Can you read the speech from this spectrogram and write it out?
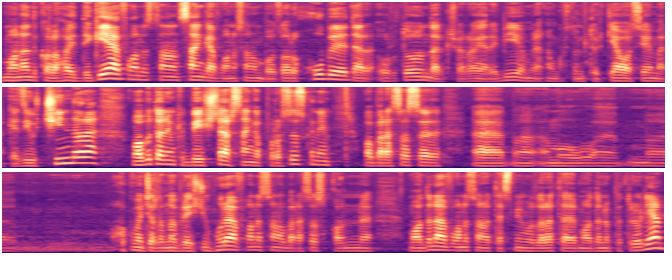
مانند کالاهای دیگه افغانستان سنگ افغانستان هم بازار خوبه در اردن در کشورهای عربی هم رقم گفتم ترکیه و آسیای مرکزی و چین داره. ما بتونیم که بیشتر سنگ پروسس کنیم و بر اساس حکم جلال رئیس جمهور افغانستان و بر اساس قانون مادن افغانستان و تصمیم وزارت مادن و پترولیوم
